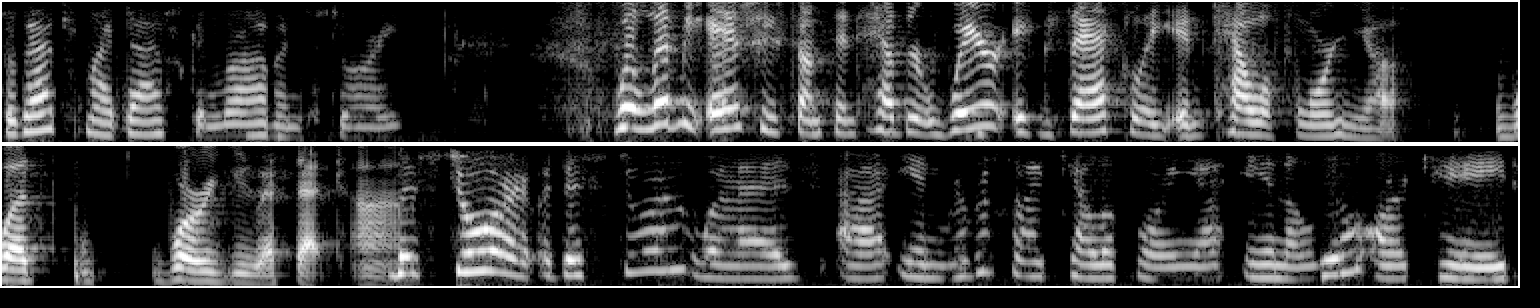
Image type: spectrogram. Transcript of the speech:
So that's my Baskin Robbins story. Well, let me ask you something, Heather. Where exactly in California was were you at that time? The store, the store was uh, in Riverside, California, in a little arcade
